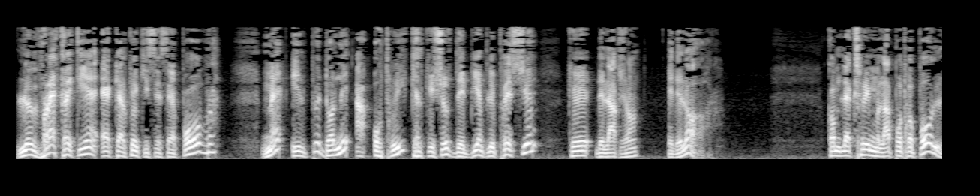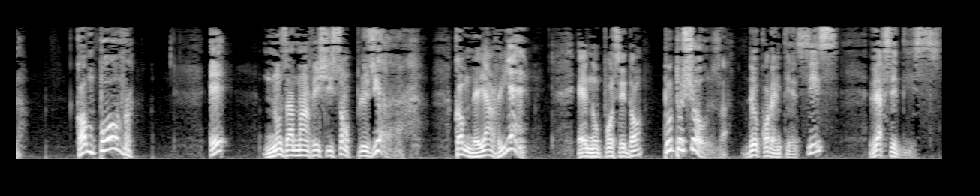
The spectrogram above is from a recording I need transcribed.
Le vrai chrétien est quelqu'un qui se sait pauvre, mais il peut donner à autrui quelque chose de bien plus précieux que de l'argent et de l'or. Comme l'exprime l'apôtre Paul, comme pauvre, et nous en enrichissons plusieurs, comme n'ayant rien, et nous possédons toutes choses. 2 Corinthiens 6, verset 10.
